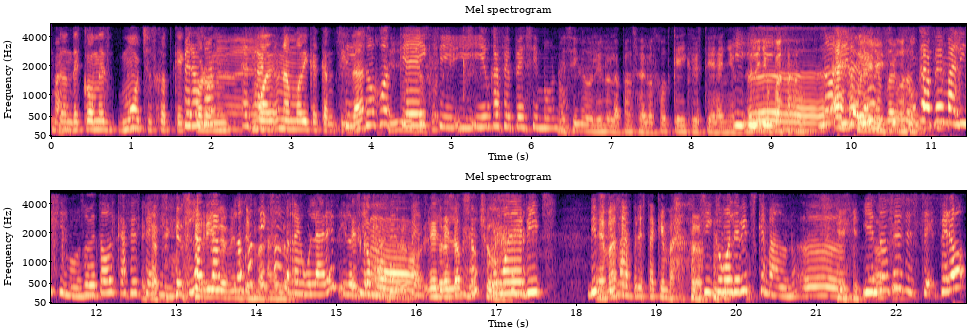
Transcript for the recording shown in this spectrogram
Vale. Donde comes muchos hotcakes Pero por son- un- una módica Sí, cantidad. son hot Sí, hot y, y- y un café pésimo, ¿no? Me sigue doliendo la panza de los hotcakes de este año, Y- del año Uh, pasado. No, y pasado. Un café malísimo, sobre todo el café es El café pésimo. es La- la- terriblemente los hot cakes son regulares y los Es como café es el del Oxxo. Como de Vips. Vips Además quemado. siempre está quemado. Sí, como el de Vips quemado, ¿no? Uh, Y entonces, ok. este, pero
